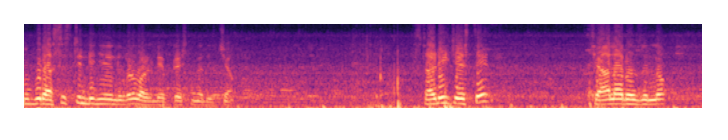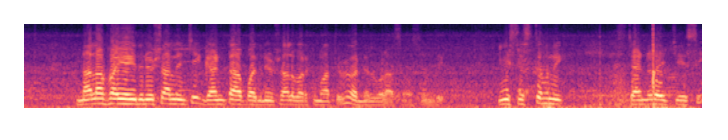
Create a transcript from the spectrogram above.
ముగ్గురు అసిస్టెంట్ ఇంజనీర్లు కూడా వాళ్ళకి డెప్యుటేషన్ మీద ఇచ్చాం. స్టడీ చేస్తే చాలా రోజుల్లో నలభై ఐదు నిమిషాల నుంచి గంట పది నిమిషాల వరకు మాత్రమే వారు నిలబడాల్సిన అవసరం ఉంది. ఈ సిస్టమ్ని స్టాండర్డైజ్ చేసి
